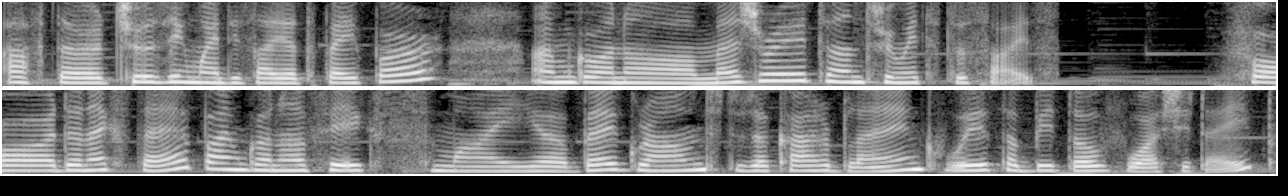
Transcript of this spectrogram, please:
After choosing my desired paper, I'm gonna measure it and trim it to size. For the next step, I'm gonna fix my uh, background to the card blank with a bit of washi tape.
